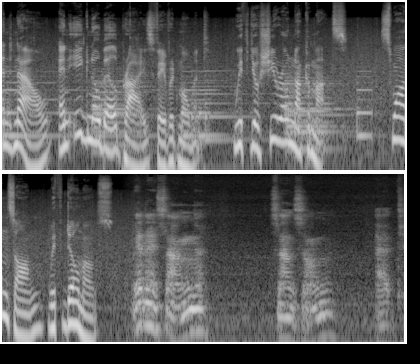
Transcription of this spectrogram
And now, an Ig Nobel Prize favorite moment. with Yoshiro Nakamatsu. Swan Song with Domos. When I sang swan song at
